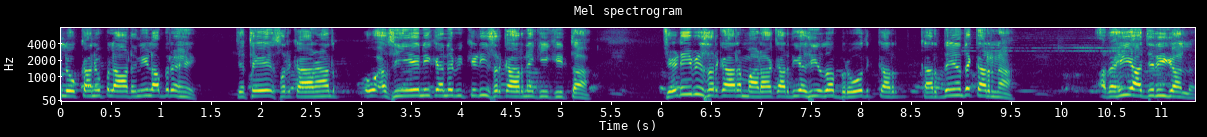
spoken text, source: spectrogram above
ਲੋਕਾਂ ਨੂੰ ਪਲਾਟ ਨਹੀਂ ਲੱਭ ਰਹੇ, ਜਿੱਥੇ ਸਰਕਾਰਾਂ ਉਹ ਅਸੀਂ ਇਹ ਨਹੀਂ ਕਹਿੰਦੇ ਵੀ ਕਿਹੜੀ ਸਰਕਾਰ ਨੇ ਕੀ ਕੀਤਾ। ਜਿਹੜੀ ਵੀ ਸਰਕਾਰ ਮਾੜਾ ਕਰਦੀ ਅਸੀਂ ਉਹਦਾ ਵਿਰੋਧ ਕਰ- ਕਰਦੇ ਆ ਤੇ ਕਰਨਾ। ਰਹੀ ਅੱਜ ਦੀ ਗੱਲ।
